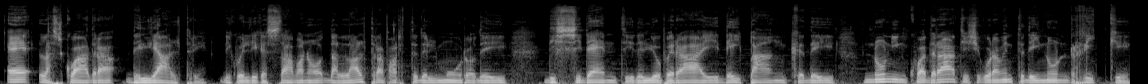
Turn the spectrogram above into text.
È la squadra degli altri, di quelli che stavano dall'altra parte del muro, dei dissidenti, degli operai, dei punk, dei non inquadrati, sicuramente dei non ricchi.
